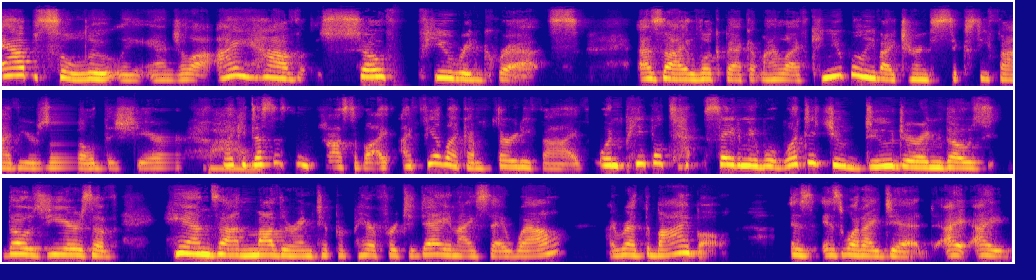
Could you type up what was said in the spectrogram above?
Absolutely, Angela. I have so few regrets as I look back at my life, can you believe I turned 65 years old this year? Wow. Like it doesn't seem possible. I, I feel like I'm 35. When people t- say to me, "Well, what did you do during those those years of hands-on mothering to prepare for today?" and I say, "Well, I read the Bible." Is is what I did. I, I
